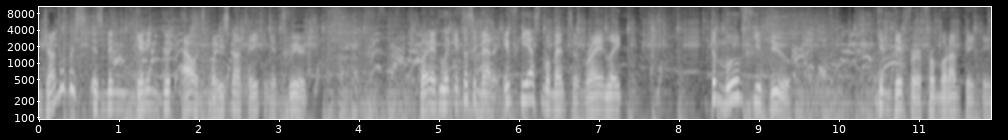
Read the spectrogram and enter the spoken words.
John Numbers has been getting good outs, but he's not taking it. It's weird. But it, like, it doesn't matter. If he has momentum, right? Like, the moves you do can differ from what I'm thinking.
